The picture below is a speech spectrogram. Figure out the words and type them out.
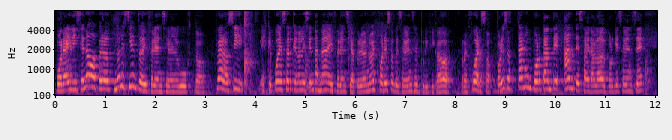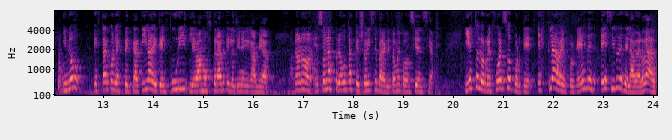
por ahí dice, no, pero no le siento diferencia en el gusto. Claro, sí, es que puede ser que no le sientas nada de diferencia, pero no es por eso que se vence el purificador. Refuerzo. Por eso es tan importante antes haber hablado de por qué se vence y no estar con la expectativa de que el puri le va a mostrar que lo tiene que cambiar. No, no, eh, son las preguntas que yo hice para que tome conciencia. Y esto lo refuerzo porque es clave, porque es, de- es ir desde la verdad.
